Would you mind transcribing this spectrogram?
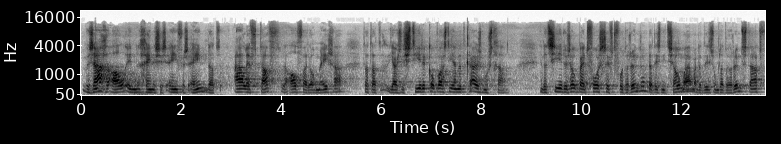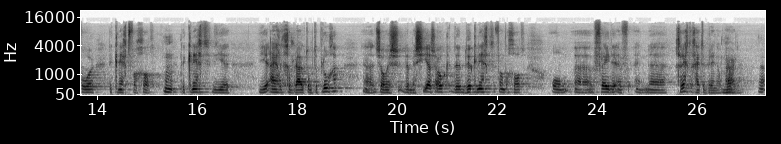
we zagen al in Genesis 1 vers 1 dat Alef Taf, de alfa, de omega, dat dat juist die stierenkop was die aan het kruis moest gaan. En dat zie je dus ook bij het voorschrift voor de runderen. Dat is niet zomaar, maar dat is omdat de rund staat voor de knecht van God. Hmm. De knecht die je, die je eigenlijk gebruikt om te ploegen. zo is de Messias ook de, de knecht van de God om uh, vrede en, en uh, gerechtigheid te brengen op aarde. Ja.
